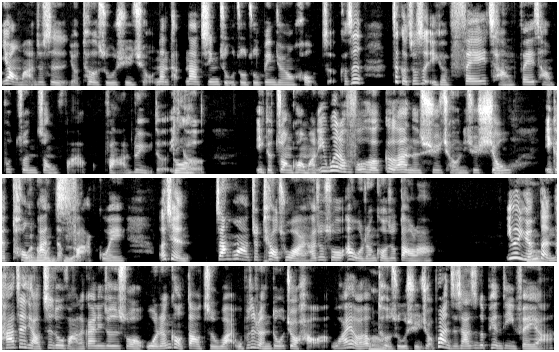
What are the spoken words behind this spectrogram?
要么就是有特殊需求，那他那金主足足兵就用后者。可是这个就是一个非常非常不尊重法法律的一个一个状况嘛？因为为了符合个案的需求，你去修一个通案的法规，而且脏话就跳出来，他就说啊，我人口就到啦。因为原本他这条制度法的概念就是说我人口到之外，我不是人多就好啊，我还有要有特殊需求，不然直辖市都遍地飞啊。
